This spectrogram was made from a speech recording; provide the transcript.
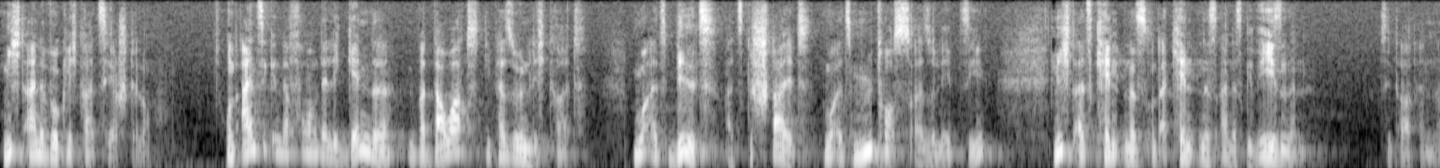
nicht eine Wirklichkeitsherstellung. Und einzig in der Form der Legende überdauert die Persönlichkeit. Nur als Bild, als Gestalt, nur als Mythos also lebt sie, nicht als Kenntnis und Erkenntnis eines Gewesenen. Zitat Ende.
